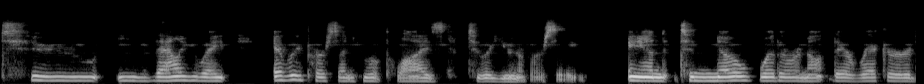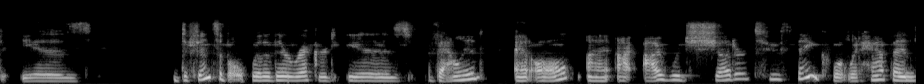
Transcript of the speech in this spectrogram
to evaluate every person who applies to a university and to know whether or not their record is defensible, whether their record is valid at all. I, I, I, would shudder to think what would happen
